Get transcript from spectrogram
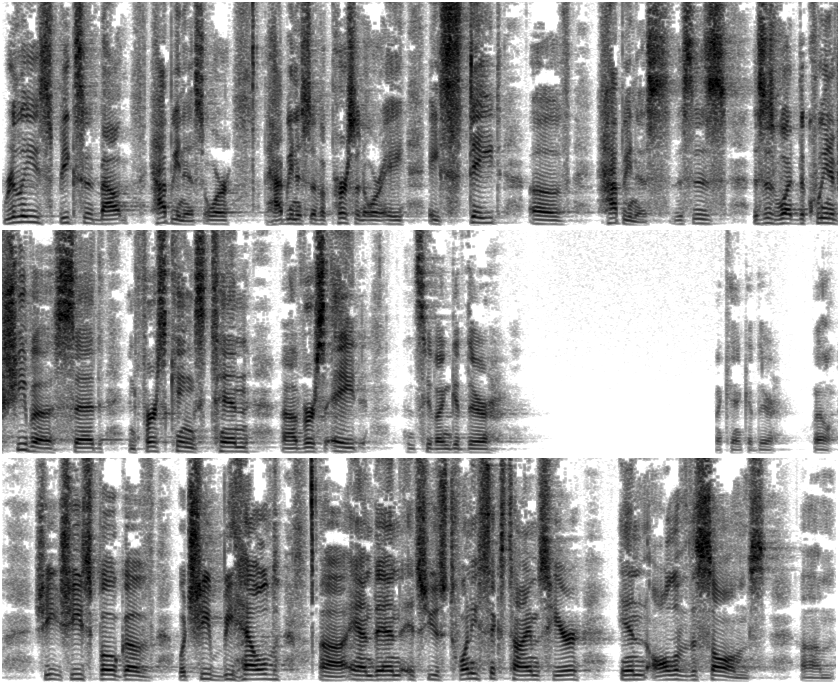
really speaks about happiness or the happiness of a person or a, a state of happiness. This is, this is what the Queen of Sheba said in 1 Kings 10, uh, verse 8. Let's see if I can get there. I can't get there. Well, she, she spoke of what she beheld, uh, and then it's used 26 times here in all of the Psalms. Um,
